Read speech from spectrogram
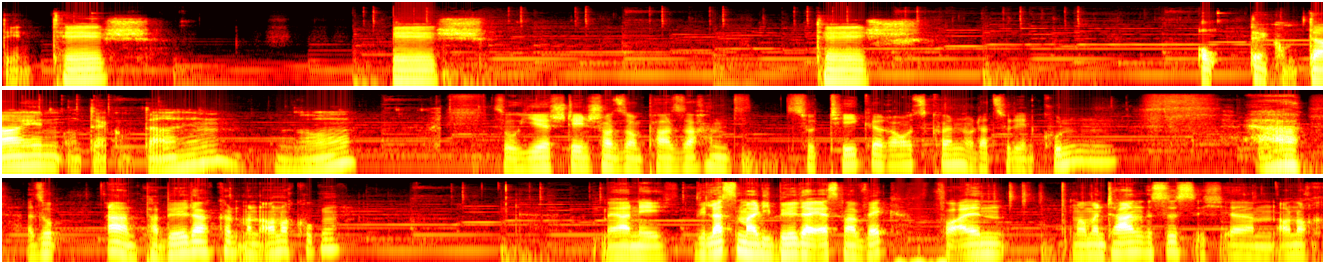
Den Tisch. Tisch. Tisch. Oh, der kommt dahin und der kommt dahin. So. So, hier stehen schon so ein paar Sachen, die zur Theke raus können oder zu den Kunden. Ja, also, ah, ein paar Bilder könnte man auch noch gucken. Ja, nee, wir lassen mal die Bilder erstmal weg. Vor allem, momentan ist es ich, ähm, auch noch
